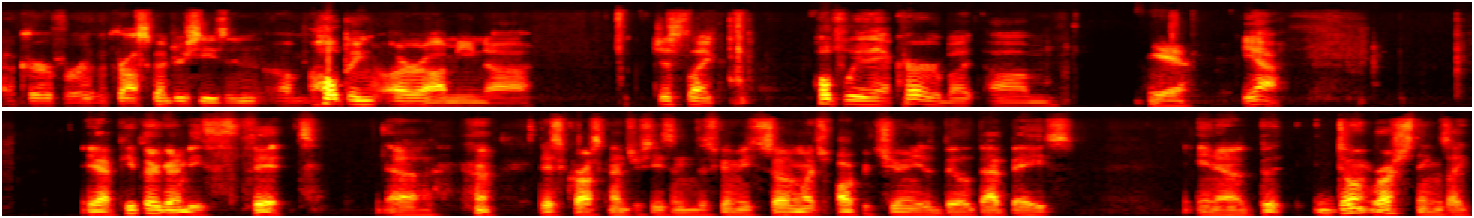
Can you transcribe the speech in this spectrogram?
occur for the cross country season. Um, hoping, or I mean, uh, just like hopefully they occur, but um, yeah, yeah, yeah. People are going to be fit uh, this cross country season. There's going to be so much opportunity to build that base, you know. But don't rush things. Like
